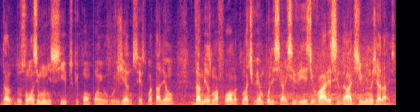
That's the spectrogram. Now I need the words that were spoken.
da, dos 11 municípios que compõem o 26º Batalhão, da mesma forma que nós tivemos policiais civis de várias cidades de Minas Gerais.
